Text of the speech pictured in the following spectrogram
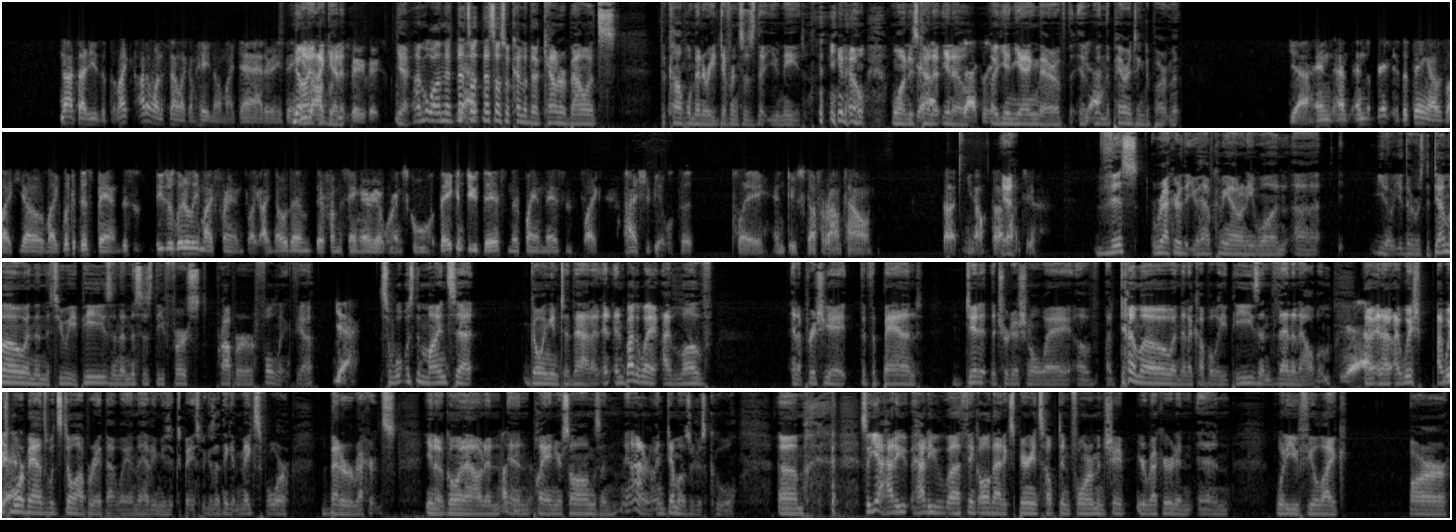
not that he's a like I don't want to sound like I'm hating on my dad or anything. No, He's I- I get he's it. Very very Yeah, I'm well, and that, that's Yeah. al- that's also kind of the counterbalance, the complementary differences that you need. you know, one who's Yeah, kind of you know exactly. a yin yang there of the, in, Yeah. in the parenting department. Yeah, and and and the big the thing I was like, yo, like look at this band. This is these are literally my friends. Like I know them. They're from the same area. We're in school. They can do this, and they're playing this. It's like I should be able to play and do stuff around town that you know that Yeah. I want to. This record that you have coming out on E1, uh, you know, there was the demo and then the two EPs, and then this is the first proper full length. Yeah. Yeah, So, what was the mindset going into that? And, and by the way, I love and appreciate that the band did it the traditional way of a demo and then a couple EPs and then an album. yeah, Uh, and I, I wish I wish Yeah. more bands would still operate that way in the heavy music space because I think it makes for better records. You know, going out and, and so. playing your songs and, and I don't know, and demos are just cool. Um, so yeah, how do you how do you uh, think all that experience helped inform and shape your record, and and what do you feel like are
